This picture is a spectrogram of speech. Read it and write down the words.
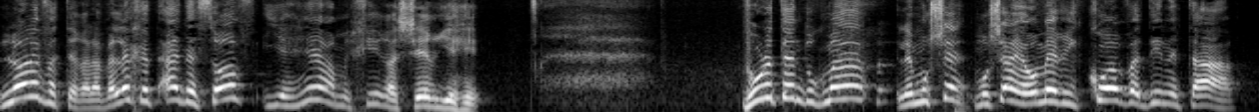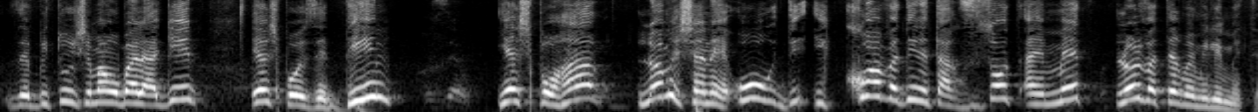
לא לוותר עליו, ללכת עד הסוף, יהא המחיר אשר יהא. והוא נותן דוגמה למשה. משה היה אומר, ייקוב הדין את ההר. זה ביטוי שמה הוא בא להגיד? יש פה איזה דין, יש פה הר, לא משנה, הוא ייקוב הדין את ההר. זאת האמת, לא לוותר במילימטר.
